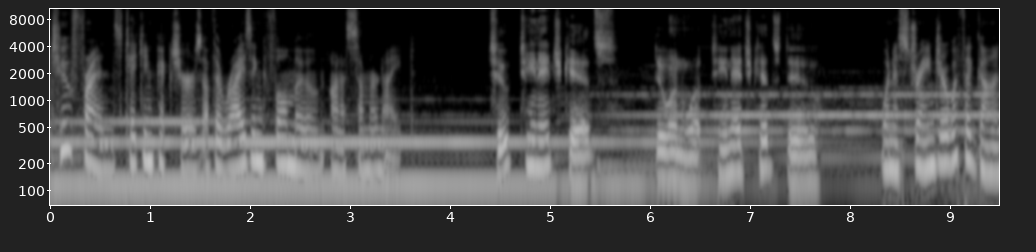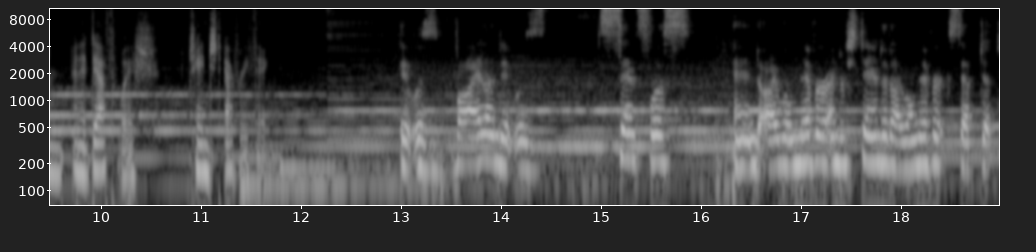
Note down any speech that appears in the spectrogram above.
Two friends taking pictures of the rising full moon on a summer night. Two teenage kids doing what teenage kids do. When a stranger with a gun and a death wish changed everything. It was violent, it was senseless, and I will never understand it. I will never accept it.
